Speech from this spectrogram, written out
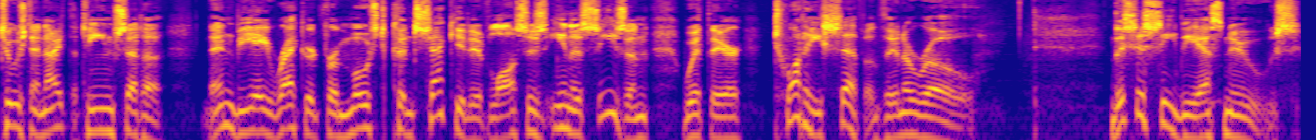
Tuesday night, the team set a NBA record for most consecutive losses in a season with their 27th in a row. This is CBS News.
